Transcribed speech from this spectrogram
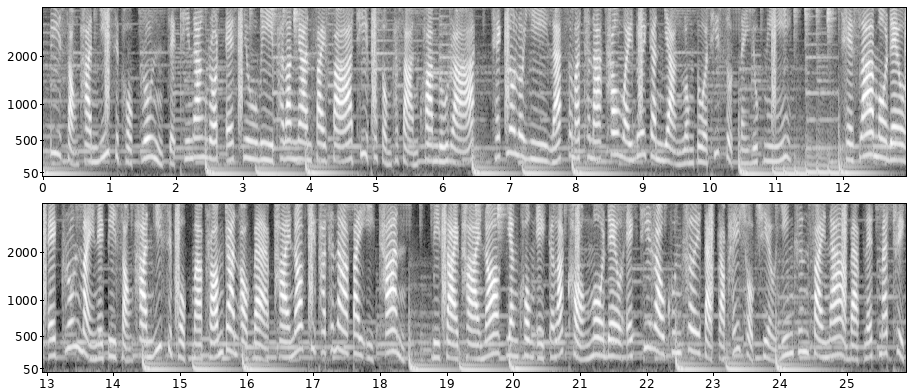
X ปี 2026 รุ่น 7 ที่นั่งรถ SUV พลังงานไฟฟ้าที่ผสมผสานความหรูหรา เทคโนโลยีและสมรรถนะเข้าไว้ด้วยกันอย่างลงตัวที่สุดในยุคนี้ Tesla Model X รุ่นใหม่ในปี 2026 มาพร้อมการออกแบบภายนอกที่พัฒนาไปอีกขั้น ดีไซน์ภายนอกยังคงเอกลักษณ์ของ Model X ที่เราคุ้นเคยแต่ปรับให้โฉบเฉี่ยวยิ่งขึ้นไฟหน้าแบบ LED Matrix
